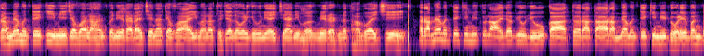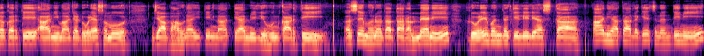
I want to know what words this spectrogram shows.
रम्या म्हणते की मी जेव्हा लहानपणी रडायचे ना तेव्हा आई मला तुझ्याजवळ घेऊन यायची आणि मग मी रडणं थांबवायचे. रम्या म्हणते की मी तुला आय लव्ह यू लिहू का? तर आता रम्या म्हणते की मी डोळे बंद करते आणि माझ्या डोळ्यासमोर ज्या भावना येतील ना त्या मी लिहून काढते. असे म्हणत आता रम्याने डोळे बंद केलेले असतात. आणि आता लगेच नंदिनी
